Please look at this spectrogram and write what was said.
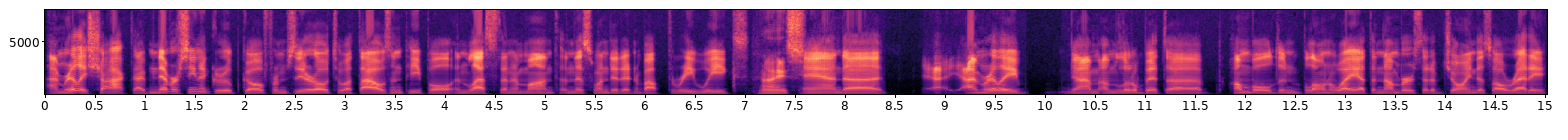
I'm really shocked. I've never seen a group go from zero to a thousand people in less than a month, and this one did it in about three weeks. Nice. And uh, I, I'm really, I'm, I'm a little bit uh, humbled and blown away at the numbers that have joined us already.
